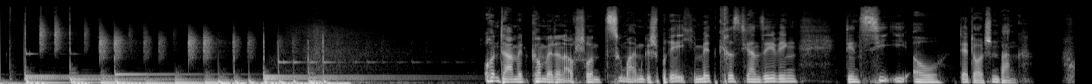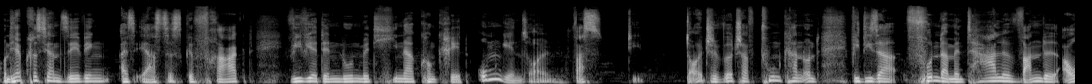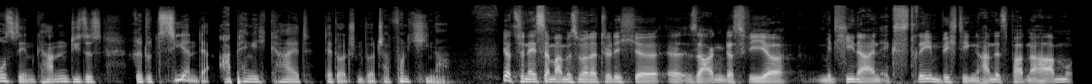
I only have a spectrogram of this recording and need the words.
Und damit kommen wir dann auch schon zu meinem Gespräch mit Christian Sewing, den CEO der Deutschen Bank. Und ich habe Christian Sewing als erstes gefragt, wie wir denn nun mit China konkret umgehen sollen, was die deutsche Wirtschaft tun kann und wie dieser fundamentale Wandel aussehen kann, dieses Reduzieren der Abhängigkeit der deutschen Wirtschaft von China. Ja, zunächst einmal müssen wir natürlich äh, äh sagen, dass wir mit China einen extrem wichtigen Handelspartner haben.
